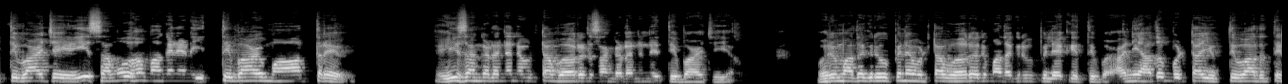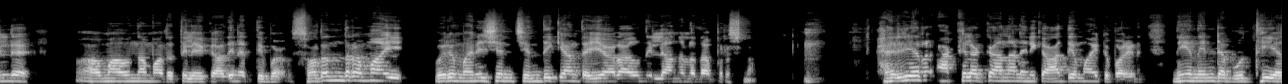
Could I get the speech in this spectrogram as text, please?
ഇത്തിവാഴ്ച ഈ സമൂഹം അങ്ങനെയാണ്. ഇത്തിബാഴ് മാത്രമേ ഈ സംഘടനനെ വിട്ടാൽ വേറൊരു സംഘടനനെ ഇത്തിബാഴ് ചെയ്യാം ഒരു മതഗ്രൂപ്പിനെ വിട്ടാൽ വേറൊരു മതഗ്രൂപ്പിലേക്ക് എത്തിപ്പോ ഇനി അതും വിട്ട യുക്തിവാദത്തിന്റെ ആവുന്ന മതത്തിലേക്ക് അതിനെത്തി സ്വതന്ത്രമായി ഒരു മനുഷ്യൻ ചിന്തിക്കാൻ തയ്യാറാവുന്നില്ല എന്നുള്ളതാ പ്രശ്നം. ഹരിയർ അഖിലക്ക എന്നാണ് എനിക്ക് ആദ്യമായിട്ട് പറയുന്നത്. നീ നിന്റെ ബുദ്ധിയെ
